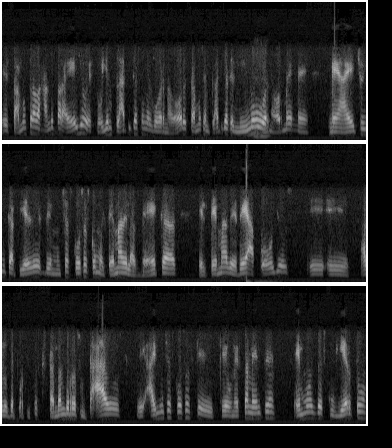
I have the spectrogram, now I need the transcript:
estamos trabajando para ello estoy en pláticas con el gobernador estamos en pláticas el mismo gobernador me, me me ha hecho hincapié de muchas cosas como el tema de las becas el tema de, de apoyos eh, eh, a los deportistas que están dando resultados. Eh, hay muchas cosas que, que honestamente hemos descubierto,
